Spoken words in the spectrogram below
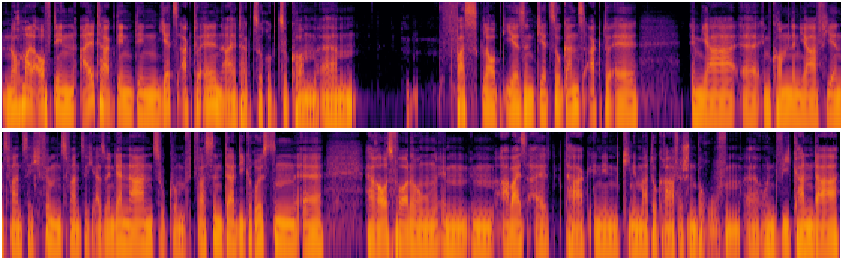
Nochmal auf den Alltag, den, den jetzt aktuellen Alltag zurückzukommen. Ähm, was glaubt ihr, sind jetzt so ganz aktuell im Jahr, äh, im kommenden Jahr 24, 25, also in der nahen Zukunft? Was sind da die größten äh, Herausforderungen im, im Arbeitsalltag in den kinematografischen Berufen? Äh, und wie kann da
